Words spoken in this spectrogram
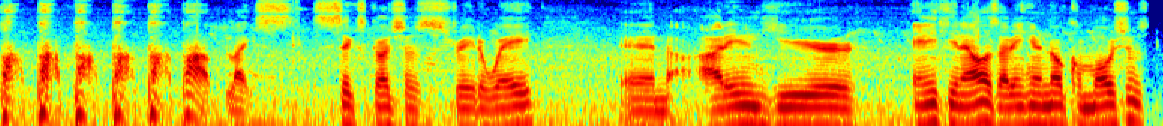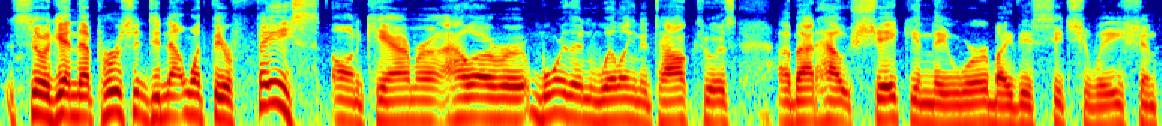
pop, pop, pop, pop, pop, pop, like six gunshots straight away. And I didn't hear anything else. I didn't hear no commotions. So again, that person did not want their face on camera. However, more than willing to talk to us about how shaken they were by this situation.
